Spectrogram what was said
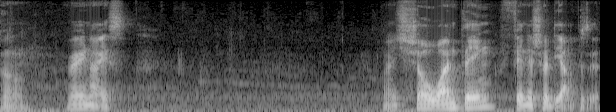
Boom. Very nice. Right, show one thing, finish with the opposite.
